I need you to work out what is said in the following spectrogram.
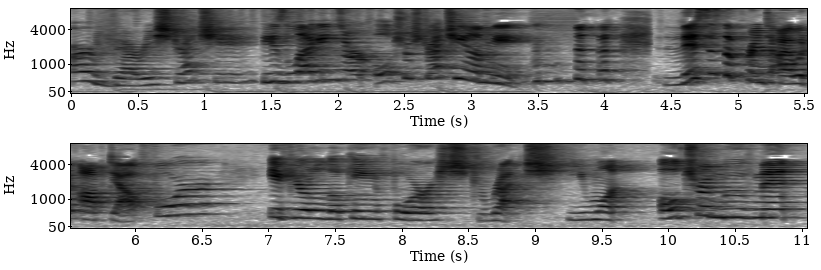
are very stretchy. These leggings are ultra stretchy on me. this is the print I would opt out for if you're looking for stretch. You want ultra movement,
